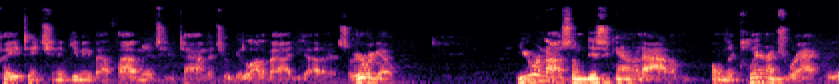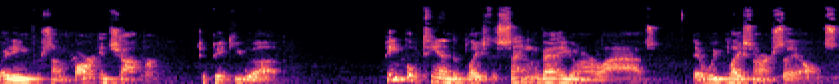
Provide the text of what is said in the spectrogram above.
pay attention and give me about five minutes of your time, that you'll get a lot of value out of it. So here we go. You are not some discounted item on the clearance rack waiting for some bargain shopper to pick you up. People tend to place the same value on our lives that we place on ourselves.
